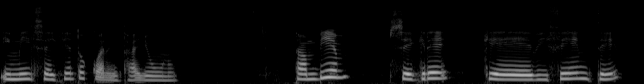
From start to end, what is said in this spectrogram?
y 1641. También se cree que Vicente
